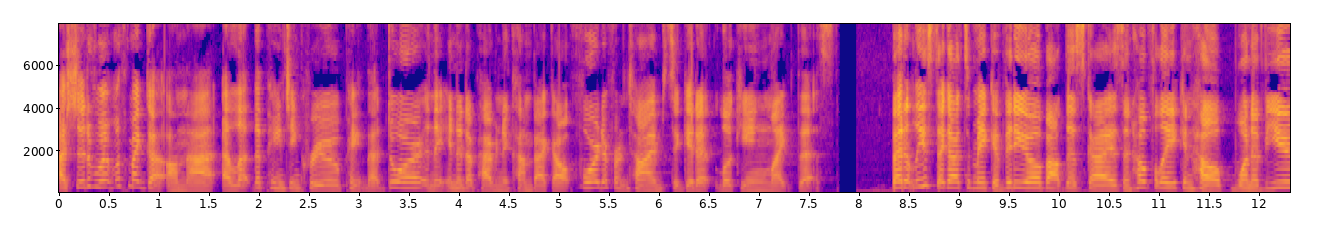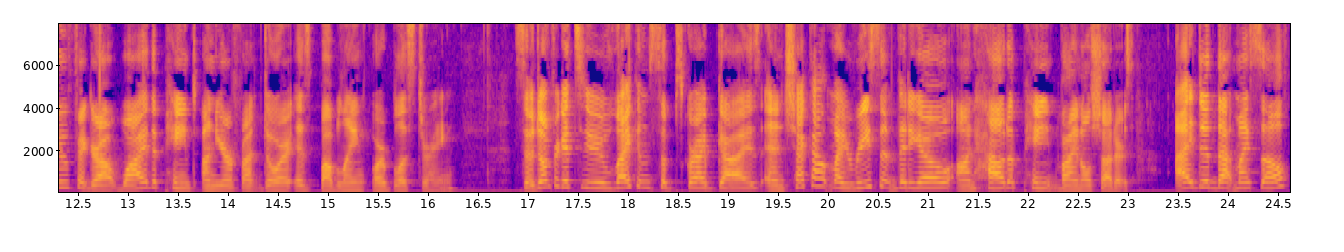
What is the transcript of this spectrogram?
I should have went with my gut on that. I let the painting crew paint that door and they ended up having to come back out four different times to get it looking like this. But at least I got to make a video about this, guys, and hopefully it can help one of you figure out why the paint on your front door is bubbling or blistering. So don't forget to like and subscribe, guys, and check out my recent video on how to paint vinyl shutters. I did that myself.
